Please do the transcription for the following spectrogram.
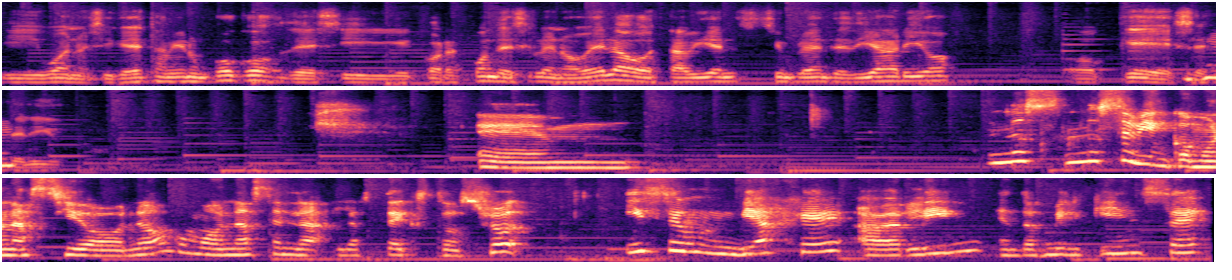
y bueno, si querés también un poco de si corresponde decirle novela o está bien simplemente diario o qué es este libro. Eh, no, no, sé bien cómo nació, ¿no? Cómo nacen la, los textos. Yo hice un viaje a Berlín en 2015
